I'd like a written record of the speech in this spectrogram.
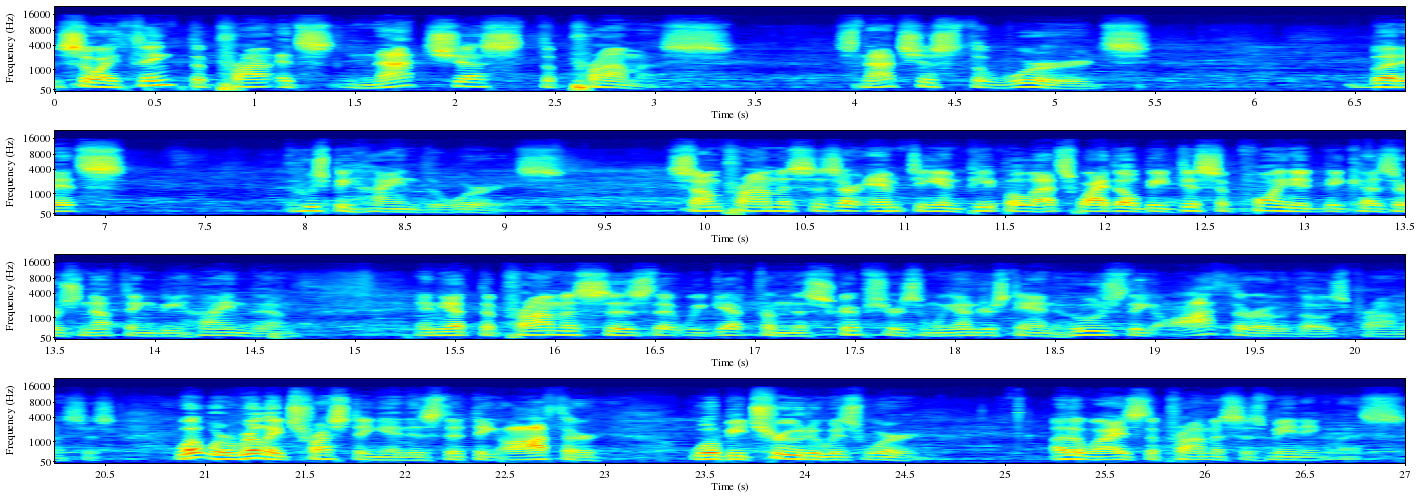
So I think the pro- it's not just the promise, it's not just the words, but it's who's behind the words. Some promises are empty, and people, that's why they'll be disappointed because there's nothing behind them. And yet, the promises that we get from the scriptures, and we understand who's the author of those promises, what we're really trusting in is that the author will be true to his word. Otherwise, the promise is meaningless.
